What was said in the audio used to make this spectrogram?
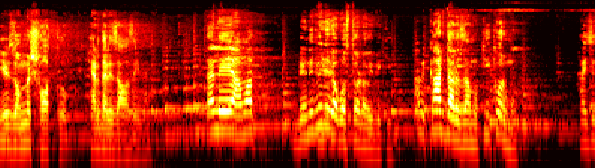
হে জন্মের সৎ লোক। হের দ্বারে যাওয়া যাইবে না। তাহলে আমার বেনিফিটের অবস্থাটা হইবে কি? আমি কার দ্বারা যাব কি করব খাইছে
